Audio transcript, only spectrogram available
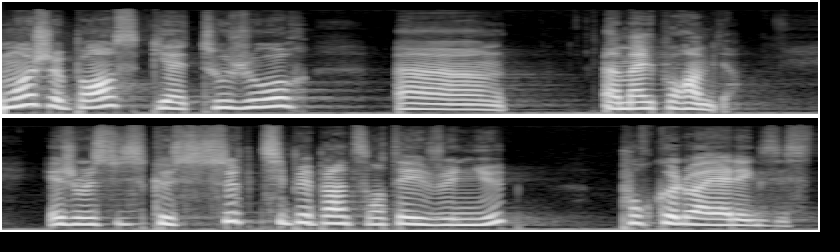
moi, je pense qu'il y a toujours un, un mal pour un bien. Et je me suis dit que ce petit pépin de santé est venu pour que Loyal existe.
